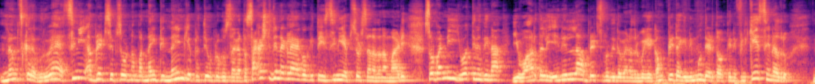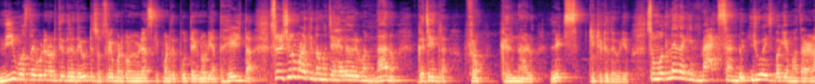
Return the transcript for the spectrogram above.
ನಮಸ್ಕಾರ ಗುರುವೇ. Cine updates episode number ninety ನೈನ್ಗೆ ಪ್ರತಿಯೊಬ್ಬರಿಗೂ ಸ್ವಾಗತ. ಸಾಕಷ್ಟು ದಿನಗಳೇ ಆಗೋಗಿತ್ತು ಈ ಸಿನಿ ಎಪಿಸೋಡ್ಸ್ ಅನ್ನೋದನ್ನ ಮಾಡಿ. ಸೊ ಬನ್ನಿ, ಇವತ್ತಿನ ದಿನ ಈ ವಾರದಲ್ಲಿ ಏನೆಲ್ಲ ಅಪ್ಡೇಟ್ಸ್ ಬಂದಿದ್ದಾವೆ ಅನ್ನೋದ್ರ ಬಗ್ಗೆ ಕಂಪ್ಲೀಟ್ ಆಗಿ ನಿಮ್ಮ ಮುಂದೆ ಹೇಳ್ತಾ ಹೋಗ್ತೀನಿ. ಇನ್ ಕೇಸ್ ಏನಾದರೂ ನೀವು ಹೊಸದಾಗಿ ವಿಡಿಯೋ ನೋಡ್ತಿದ್ರೆ ದಯವಿಟ್ಟು ಸಬ್ಸ್ಕ್ರೈಬ್ ಮಾಡ್ಕೊಂಡು ವಿಡಿಯೋ ಸ್ಕಿಪ್ ಮಾಡಿದ್ರೆ ಪೂರ್ತಿಯಾಗಿ ನೋಡಿ ಅಂತ ಹೇಳ್ತಾ. ಸೊ ಶುರು ಮಾಡೋಕ್ಕಿಂತ ಮುಂಚೆ ಹೆಲೋ ಎವ್ರಿವನ್ ನಾನು Gajendra from Karnadu let's get to the video so ಮೊದಲನೇದಾಗಿ ಮ್ಯಾಕ್ಸ್ ಆ್ಯಂಡ್ ಯು ಐಸ್ ಬಗ್ಗೆ ಮಾತಾಡೋಣ.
